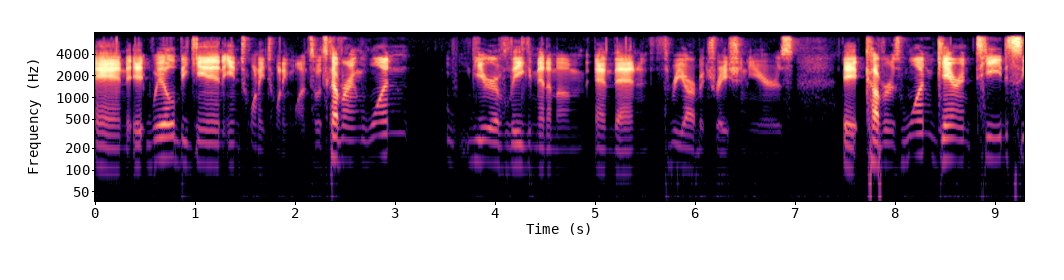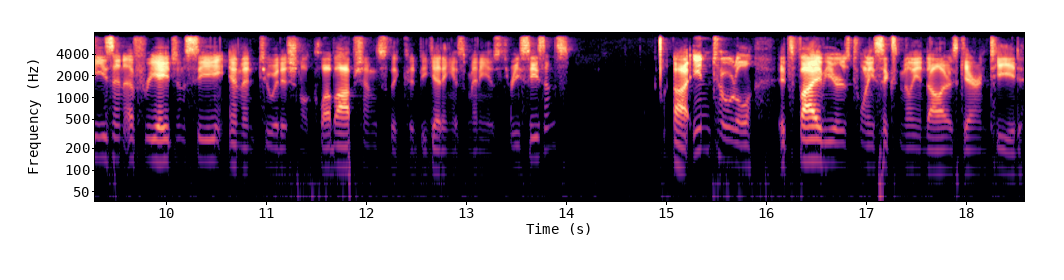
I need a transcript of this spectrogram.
and it will begin in 2021. So it's covering one year of league minimum and then three arbitration years. It covers one guaranteed season of free agency and then two additional club options that could be getting as many as three seasons. Uh, in total, it's five years, $26 million guaranteed,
